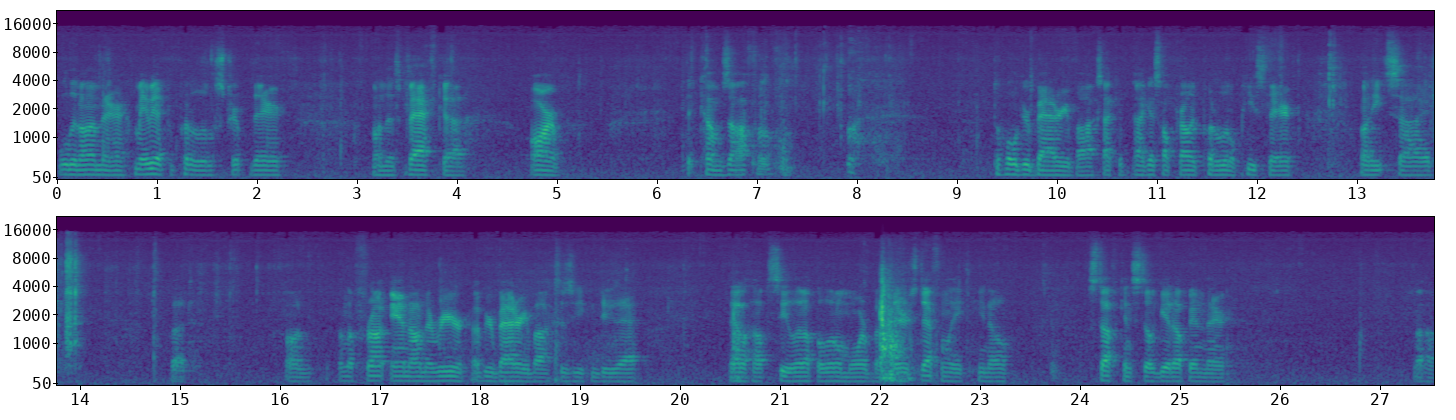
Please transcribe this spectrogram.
hold it on there. Maybe I could put a little strip there on this back uh, arm that comes off of to hold your battery box. I could, I guess I'll probably put a little piece there on each side, but on on the front and on the rear of your battery boxes you can do that. That'll help seal it up a little more, but there's definitely, you know, stuff can still get up in there. Uh,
